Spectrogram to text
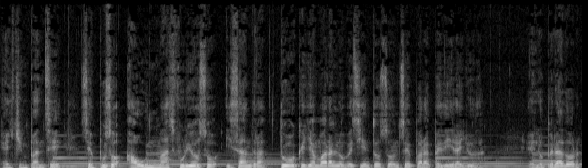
El chimpancé se puso aún más furioso y Sandra tuvo que llamar al 911 para pedir ayuda. El operador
